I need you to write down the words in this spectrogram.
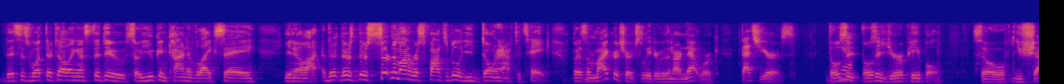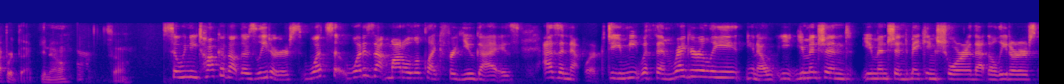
this is what they're telling us to do. So you can kind of like say, you know, I, there, there's there's certain amount of responsibility you don't have to take. But as a mm-hmm. microchurch leader within our network, that's yours. Those yeah. are those are your people. So you shepherd them, you know. Yeah. So so when you talk about those leaders, what's what does that model look like for you guys as a network? Do you meet with them regularly? You know, you, you mentioned you mentioned making sure that the leaders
